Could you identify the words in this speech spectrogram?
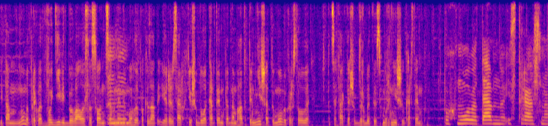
і там, ну, наприклад, в воді відбивалося сонце, вони Мгм. не могли показати. І режисер хотів, щоб була картинка набагато темніша, тому використовували спецефекти, щоб зробити смурнішу картинку. Похмуро, темно і страшно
